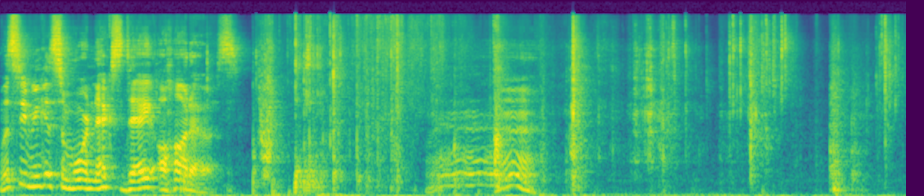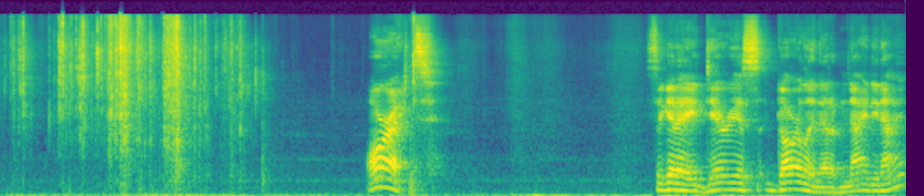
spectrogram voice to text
Let's see if we can get some more next day autos. Uh, All right. So get a Darius Garland out of 99.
